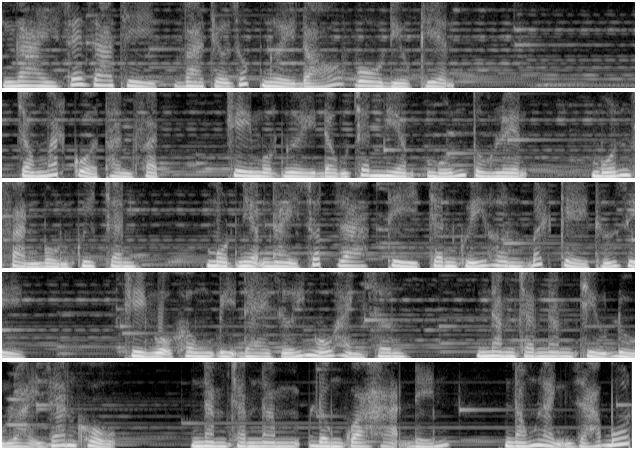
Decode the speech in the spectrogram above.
Ngài sẽ gia trì và trợ giúp người đó vô điều kiện. Trong mắt của thần Phật, khi một người đồng chân niệm muốn tu luyện, muốn phản bổn quy chân, một niệm này xuất ra thì chân quý hơn bất kể thứ gì. Khi ngộ không bị đè dưới ngũ hành sơn, 500 năm chịu đủ loại gian khổ, 500 năm đông qua hạ đến, nóng lạnh giá buốt.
